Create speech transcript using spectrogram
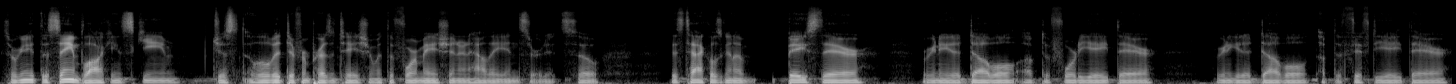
So we're going to get the same blocking scheme, just a little bit different presentation with the formation and how they insert it. So this tackle is going to base there. We're going to get a double up to 48 there. We're going to get a double up to 58 there.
